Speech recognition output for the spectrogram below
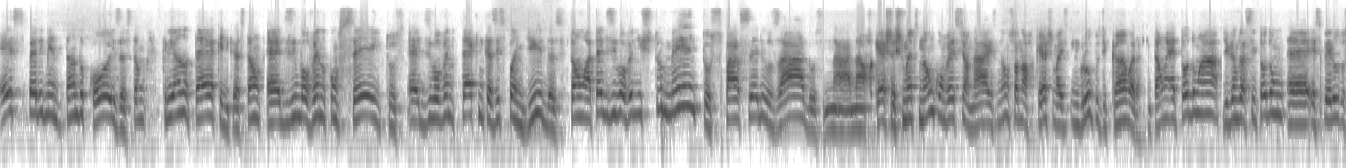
experimentando coisas, estão criando técnicas, estão é, desenvolvendo conceitos, é, desenvolvendo técnicas expandidas, estão até desenvolvendo instrumentos para serem usados na, na orquestra, instrumentos não convencionais, não só na orquestra, mas em grupos de câmara. Então é toda uma, digamos assim, todo um, é, esse período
